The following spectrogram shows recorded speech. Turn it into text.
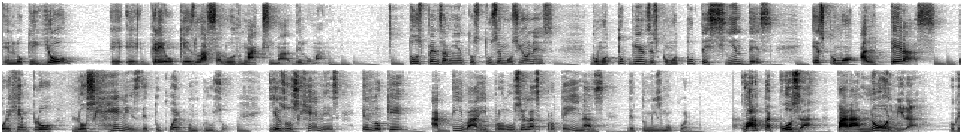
en lo que yo eh, eh, creo que es la salud máxima del humano. Tus pensamientos, tus emociones, como tú pienses, como tú te sientes, es como alteras, por ejemplo, los genes de tu cuerpo incluso. Y esos genes es lo que activa y produce las proteínas de tu mismo cuerpo. Cuarta cosa para no olvidar, ¿ok?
